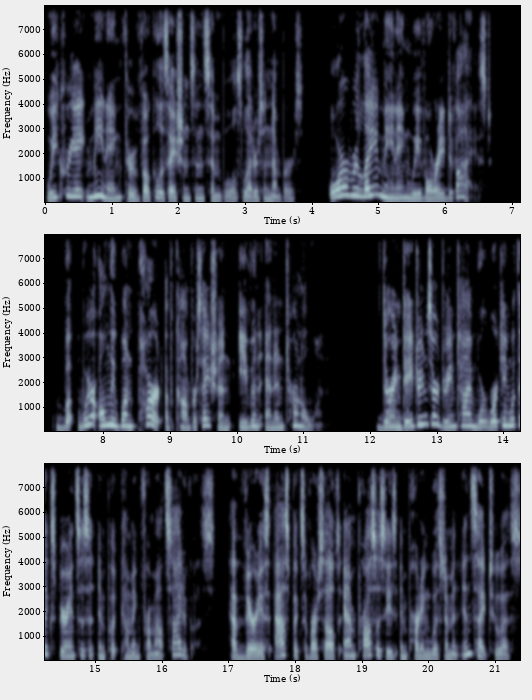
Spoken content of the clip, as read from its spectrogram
we create meaning through vocalizations and symbols, letters and numbers, or relay meaning we've already devised. But we're only one part of a conversation, even an internal one. During daydreams or dreamtime, we're working with experiences and input coming from outside of us, have various aspects of ourselves and processes imparting wisdom and insight to us,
